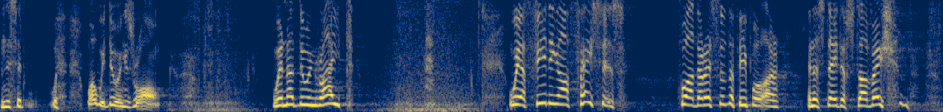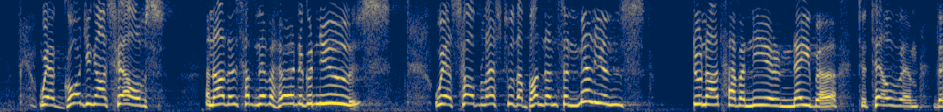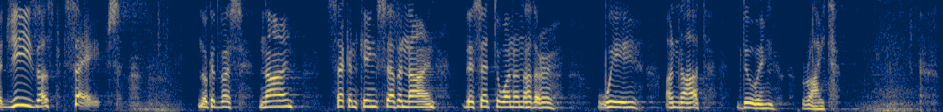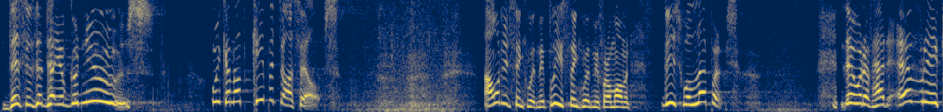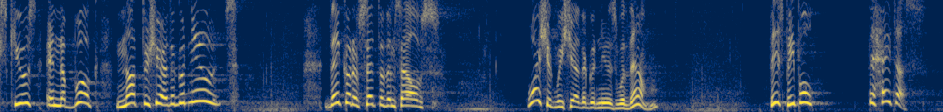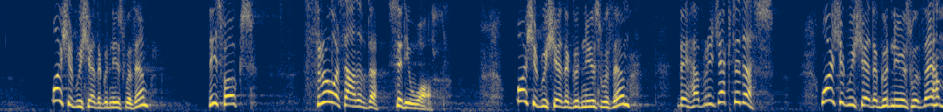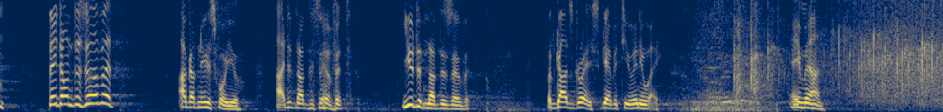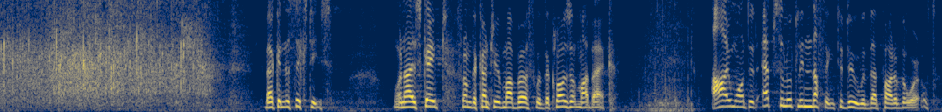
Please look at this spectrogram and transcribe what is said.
and they said, What we're doing is wrong. We're not doing right. We are feeding our faces while the rest of the people are in a state of starvation. We are gorging ourselves, and others have never heard the good news. We are so blessed with abundance, and millions do not have a near neighbor to tell them that Jesus saves. Look at verse 9, 2 Kings 7 9. They said to one another, We are not doing right. This is a day of good news. We cannot keep it to ourselves. I want you to think with me, please think with me for a moment. These were lepers. They would have had every excuse in the book not to share the good news. They could have said to themselves, Why should we share the good news with them? These people, they hate us. Why should we share the good news with them? These folks threw us out of the city wall. Why should we share the good news with them? They have rejected us. Why should we share the good news with them? They don't deserve it. I got news for you. I did not deserve it. You did not deserve it. But God's grace gave it to you anyway. Amen. back in the 60s when I escaped from the country of my birth with the clothes on my back. I wanted absolutely nothing to do with that part of the world.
